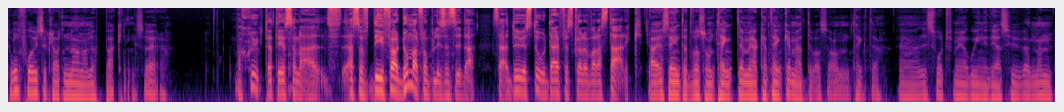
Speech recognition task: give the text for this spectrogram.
hon får ju såklart en annan uppbackning, så är det. Vad sjukt att det är såna, alltså det är fördomar från polisens sida, så här, du är stor, därför ska du vara stark Ja, jag säger inte att det var så de tänkte, men jag kan tänka mig att det var så de tänkte. Eh, det är svårt för mig att gå in i deras huvuden. Men,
